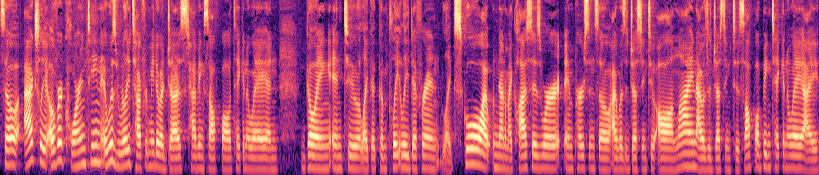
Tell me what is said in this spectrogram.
So actually, over quarantine, it was really tough for me to adjust having softball taken away and going into like a completely different like school. I, none of my classes were in person, so I was adjusting to all online. I was adjusting to softball being taken away. I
